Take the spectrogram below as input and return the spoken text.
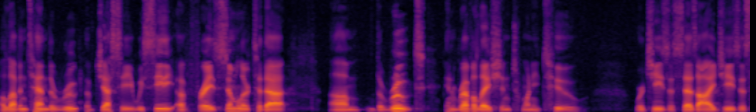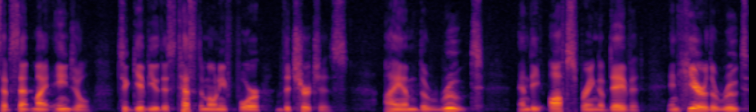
11:10, the root of Jesse. We see a phrase similar to that, um, the root, in Revelation 22, where Jesus says, "I, Jesus, have sent my angel to give you this testimony for the churches. I am the root and the offspring of David." And here, the root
